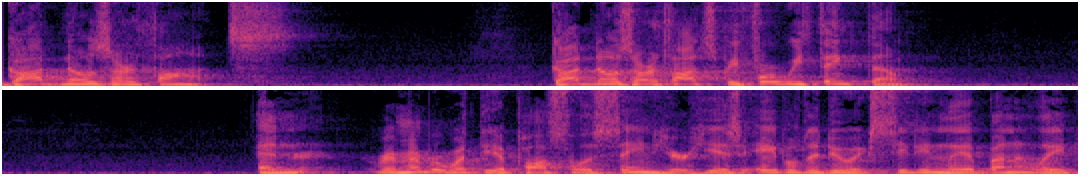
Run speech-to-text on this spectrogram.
God knows our thoughts. God knows our thoughts before we think them. And remember what the apostle is saying here. He is able to do exceedingly abundantly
